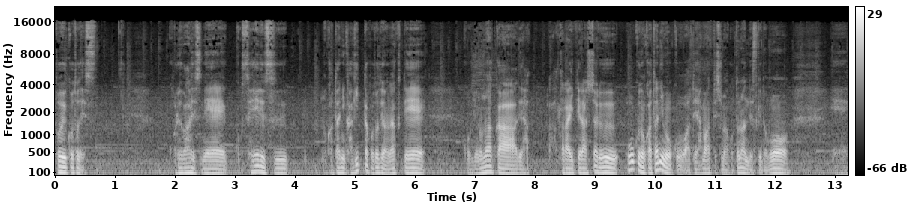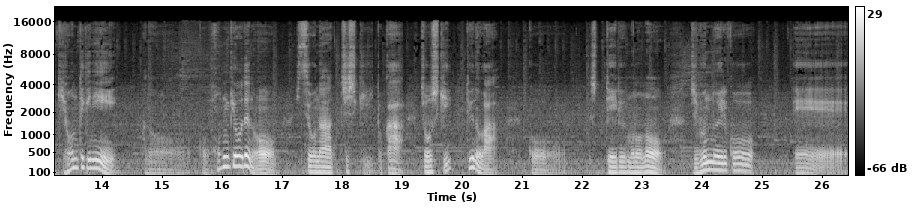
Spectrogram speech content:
ということです。これはですねセールスの方に限ったことではなくてこう世の中で働いていらっしゃる多くの方にもこう当てはまってしまうことなんですけども、えー、基本的にあのこう本業での必要な知識とか常識っていうのはこう知っているものの自分のいるこう、え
